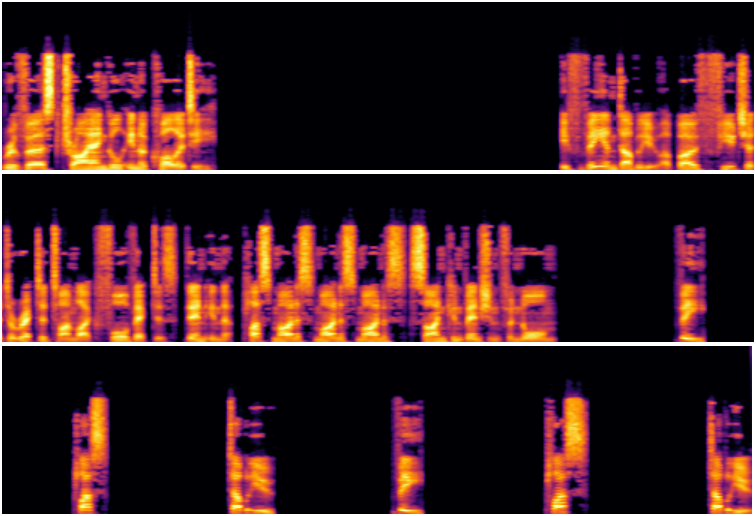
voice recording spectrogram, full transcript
Reversed triangle inequality. If V and W are both future-directed time-like four vectors, then in the plus minus minus minus sign convention for norm V plus W V plus W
